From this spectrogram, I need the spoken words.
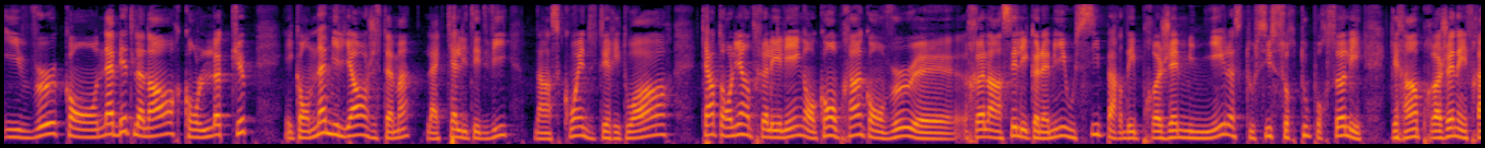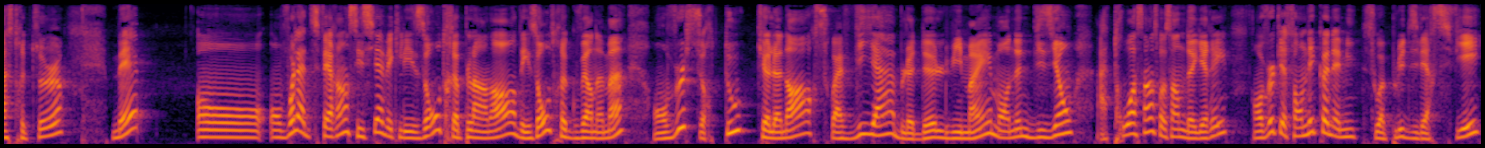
Il veut qu'on habite le Nord, qu'on l'occupe et qu'on améliore justement la qualité de vie dans ce coin du territoire. Quand on lit entre les lignes, on comprend qu'on veut euh, relancer l'économie aussi par des projets miniers. C'est aussi surtout pour ça les grands projets d'infrastructure. Mais on, voit la différence ici avec les autres plans Nord des autres gouvernements. On veut surtout que le Nord soit viable de lui-même. On a une vision à 360 degrés. On veut que son économie soit plus diversifiée.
